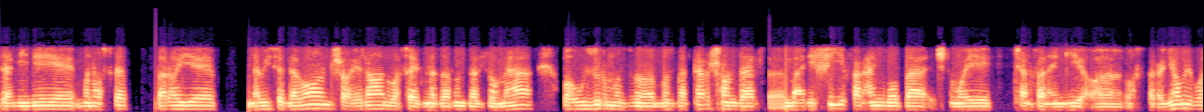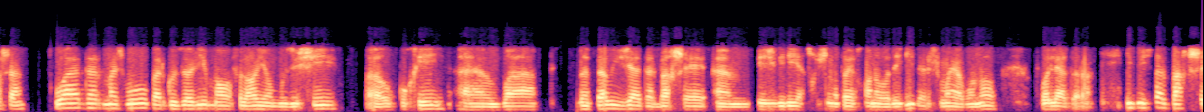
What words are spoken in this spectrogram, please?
زمینه مناسب برای نویسندگان، شاعران و صاحب نظران در جامعه و حضور مثبتترشان در معرفی فرهنگ و به اجتماع چند فرهنگی استرالیا می باشند. و در مجموع برگزاری محافل های آموزشی حقوقی و به ویژه در بخش پیشگیری از خشونت های خانوادگی در شما افغان فعالیت دارند. این بیشتر بخش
